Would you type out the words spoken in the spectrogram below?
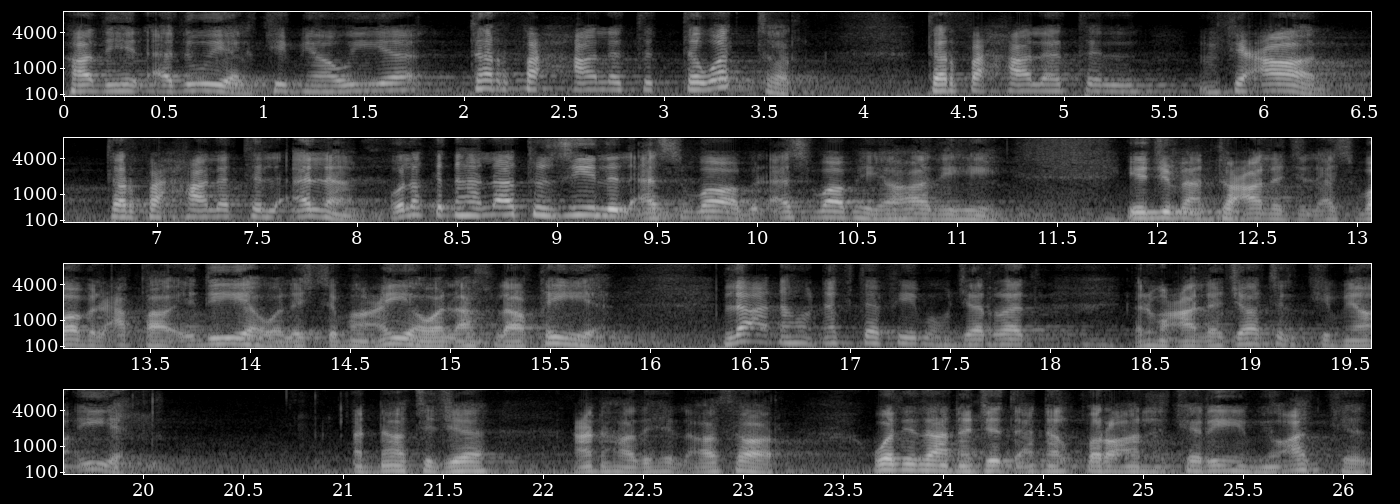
هذه الأدوية الكيميائية ترفع حالة التوتر ترفع حالة الانفعال ترفع حالة الألم ولكنها لا تزيل الأسباب الأسباب هي هذه يجب أن تعالج الأسباب العقائدية والاجتماعية والأخلاقية. لا انه نكتفي بمجرد المعالجات الكيميائية الناتجة عن هذه الآثار. ولذا نجد أن القرآن الكريم يؤكد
